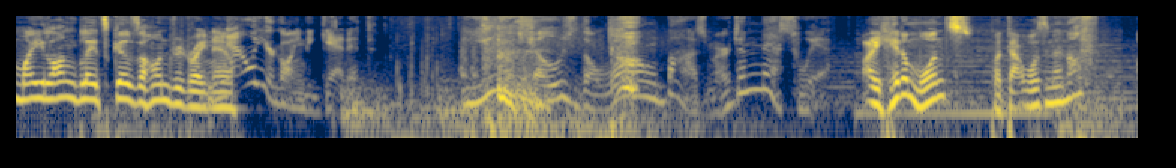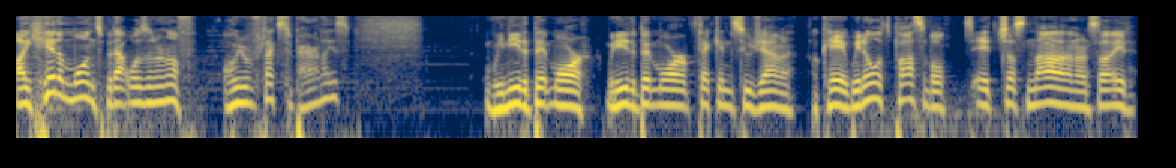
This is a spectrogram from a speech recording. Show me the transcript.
My long blade skill's 100 right now. Now you're going to get it. You chose the wrong Bosmer to mess with. I hit him once, but that wasn't enough. I hit him once, but that wasn't enough. Oh, he reflects to paralyze? We need a bit more. We need a bit more feckin' Sujamma. Okay, we know it's possible. It's just not on our side.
